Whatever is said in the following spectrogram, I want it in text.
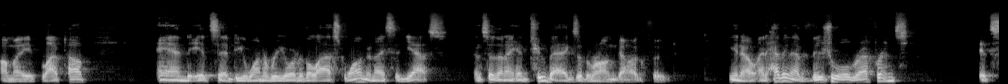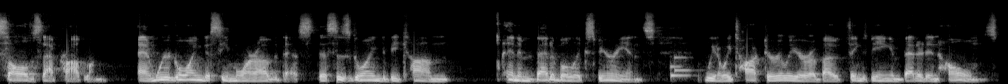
on my laptop. And it said, Do you want to reorder the last one? And I said, Yes. And so then I had two bags of the wrong dog food. You know, and having that visual reference, it solves that problem. And we're going to see more of this. This is going to become an embeddable experience you know, we talked earlier about things being embedded in homes.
